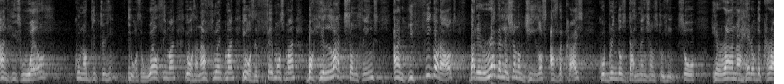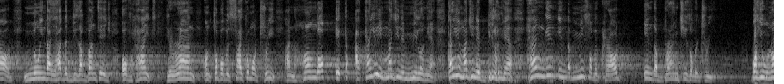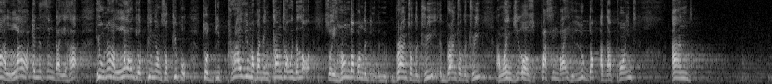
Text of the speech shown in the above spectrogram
and his wealth could not give to him. He was a wealthy man, he was an affluent man, he was a famous man, but he lacked some things and he figured out that a revelation of Jesus as the Christ could bring those dimensions to him. So he ran ahead of the crowd, knowing that he had the disadvantage of height. He ran on top of a sycamore tree and hung up. A, uh, can you imagine a millionaire? Can you imagine a billionaire hanging in the midst of a crowd in the branches of a tree? But he will not allow anything that he had. He will not allow the opinions of people to deprive him of an encounter with the Lord. So he hung up on the branch of the tree, a branch of the tree. And when Jesus was passing by, he looked up at that point, and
